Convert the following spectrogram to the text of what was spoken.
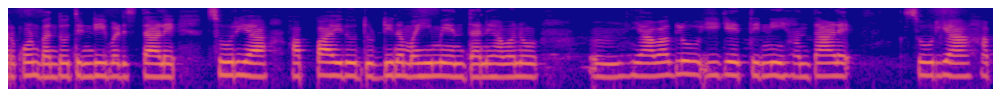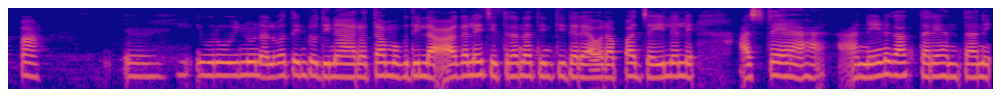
ಕರ್ಕೊಂಡು ಬಂದು ತಿಂಡಿ ಬಡಿಸ್ತಾಳೆ. ಸೂರ್ಯ, ಅಪ್ಪ, ಇದು ದುಡ್ಡಿನ ಮಹಿಮೆ ಅಂತಾನೆ ಅವನು. ಯಾವಾಗಲೂ ಹೀಗೆ ತಿನ್ನಿ ಅಂತಾಳೆ. ಸೂರ್ಯ, ಅಪ್ಪ ಇವರು ಇನ್ನೂ ನಲವತ್ತೆಂಟು ದಿನ ವ್ರತ ಮುಗಿದಿಲ್ಲ. ಆಗಲೇ ಚಿತ್ರಾನ್ನ ತಿಂತಿದ್ದಾರೆ. ಅವರ ಅಪ್ಪ ಜೈಲಲ್ಲೇ. ಅಷ್ಟೇ ನೇಣಿಗಾಕ್ತಾರೆ ಅಂತಾನೆ.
